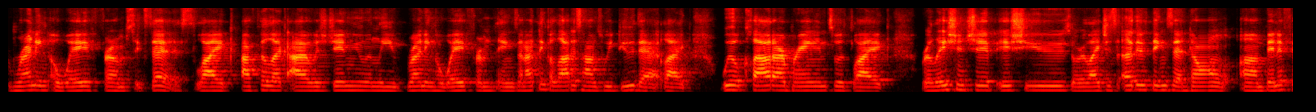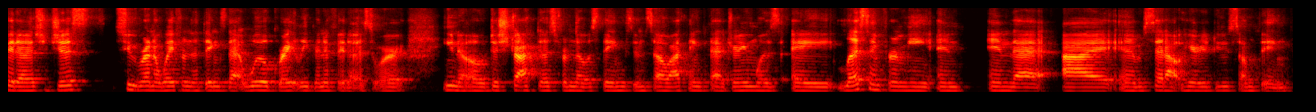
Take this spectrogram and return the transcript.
running away from success. Like, I feel like I was genuinely running away from things. And I think a lot of times we do that. Like, we'll cloud our brains with like relationship issues or like just other things that don't um, benefit us just to run away from the things that will greatly benefit us or you know distract us from those things and so i think that dream was a lesson for me in in that i am set out here to do something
